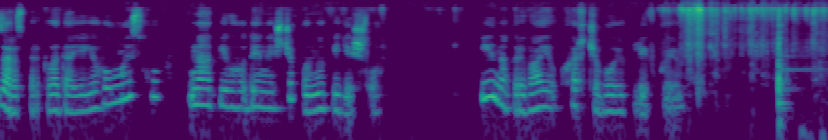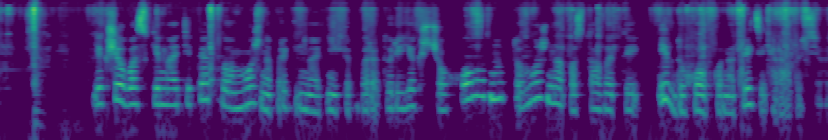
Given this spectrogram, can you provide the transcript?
Зараз перекладаю його в миску на півгодини, щоб воно підійшло. І накриваю харчовою плівкою. Якщо у вас в кімнаті тепло, можна при кімнатній температурі. Якщо холодно, то можна поставити і в духовку на 30 градусів.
